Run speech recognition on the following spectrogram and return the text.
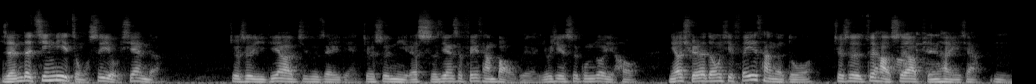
人的精力总是有限的，就是一定要记住这一点，就是你的时间是非常宝贵的，尤其是工作以后。你要学的东西非常的多，就是最好是要平衡一下，嗯，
